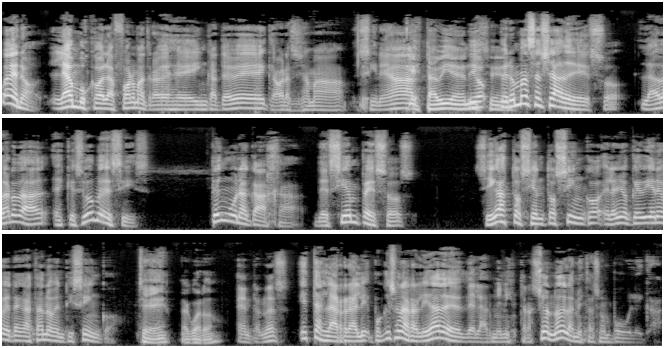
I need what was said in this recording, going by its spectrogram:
Bueno, le han buscado la forma a través de Inca TV, que ahora se llama Cinear. que está bien. Digo, sí. Pero más allá de eso, la verdad es que si vos me decís, tengo una caja de 100 pesos, si gasto 105, el año que viene voy a gastar 95. Sí, de acuerdo. ¿Entendés? Esta es la realidad, porque es una realidad de, de la administración, no de la administración pública.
